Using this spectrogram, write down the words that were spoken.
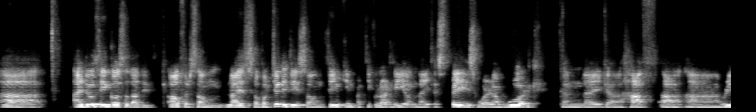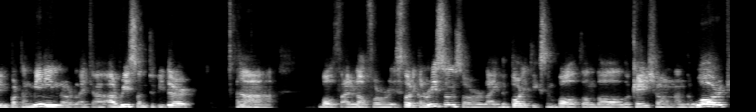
uh, I do think also that it offers some nice opportunities on thinking particularly on like a space where a work can like uh, have a, a, really important meaning or like a, a reason to be there. Uh, both, I don't know, for historical reasons or like the politics involved on the location and the work.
